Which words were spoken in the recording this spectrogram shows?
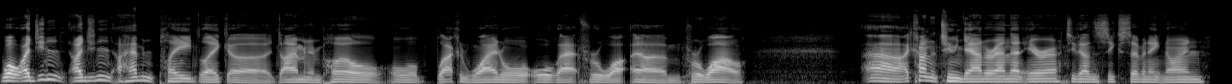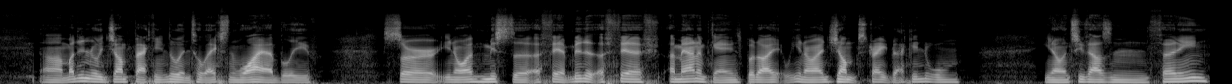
well, I didn't, I didn't, I haven't played like uh, Diamond and Pearl or Black and White or all that for a while. Um, for a while. Uh, I kind of tuned out around that era, 2006, 7, 8, 9. Um, I didn't really jump back into it until X and Y, I believe. So you know, I missed a, a fair bit, a fair f- amount of games, but I, you know, I jumped straight back into them. You know, in 2013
